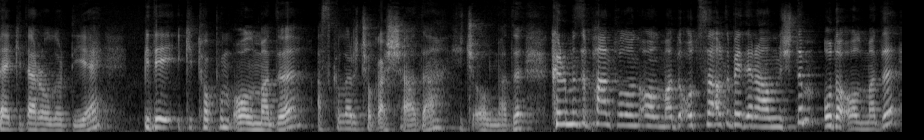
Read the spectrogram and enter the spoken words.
Belki dar olur diye. Bir de iki topum olmadı. Askıları çok aşağıda. Hiç olmadı. Kırmızı pantolon olmadı. 36 beden almıştım. O da olmadı.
